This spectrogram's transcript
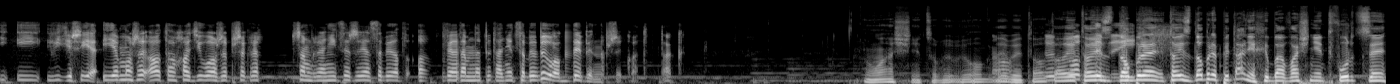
i, i widzisz, ja, ja może o to chodziło, że przekraczam granicę, że ja sobie odpowiadam na pytanie, co by było, gdyby na przykład, tak? No właśnie, co by było no, gdyby? To, to, to, jest dobre, to jest dobre pytanie. Chyba właśnie twórcy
